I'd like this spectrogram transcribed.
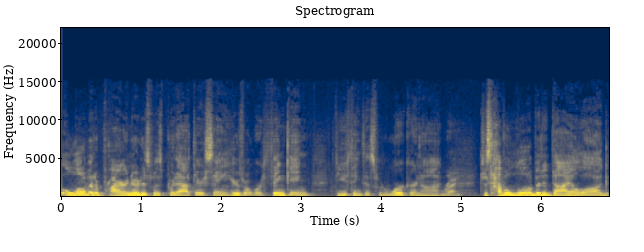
a little bit of prior notice was put out there saying, here's what we're thinking. Do you think this would work or not? Right. Just have a little bit of dialogue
